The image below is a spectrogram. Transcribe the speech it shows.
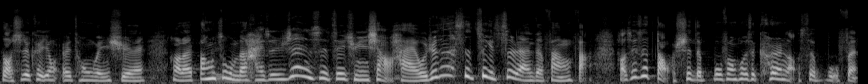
老师就可以用儿童文学好来帮助我们的孩子认识这群小孩。我觉得那是最自然的方法。好，所以是导师的部分，或是客人老师的部分。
